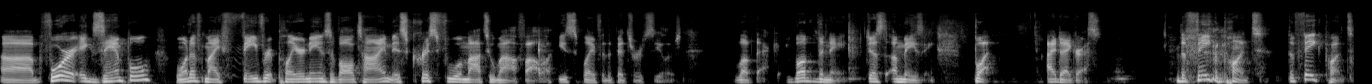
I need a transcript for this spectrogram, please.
Uh, for example, one of my favorite player names of all time is Chris Fuamatu Ma'afala. He used to play for the Pittsburgh Steelers. Love that. Love the name. Just amazing. But I digress. The fake punt. The fake punt.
